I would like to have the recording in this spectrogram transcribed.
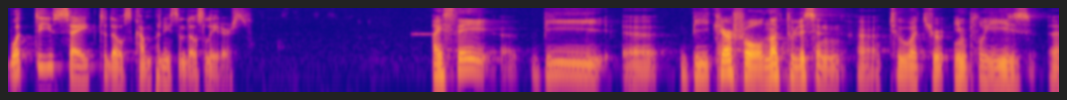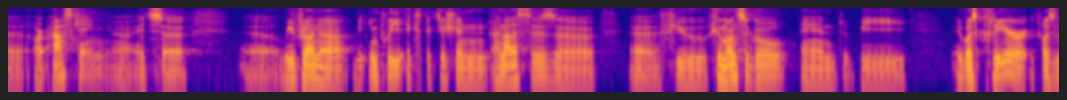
What do you say to those companies and those leaders? I say uh, be uh, be careful not to listen uh, to what your employees uh, are asking. Uh, it's uh, we've run a, the employee expectation analysis a few few months ago, and we it was clear, it was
